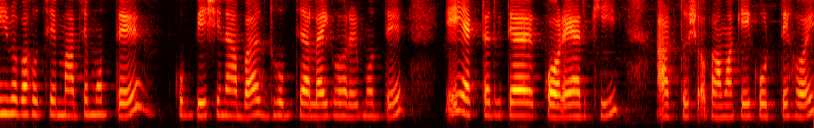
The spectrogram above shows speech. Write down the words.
মিহির বাবা হচ্ছে মাঝে মধ্যে খুব বেশি না, আবার ধূপ জ্বালাই ঘরের মধ্যে। এই একটা দুইটা করে আর কি, আর তো সব আমাকেই করতে হয়।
